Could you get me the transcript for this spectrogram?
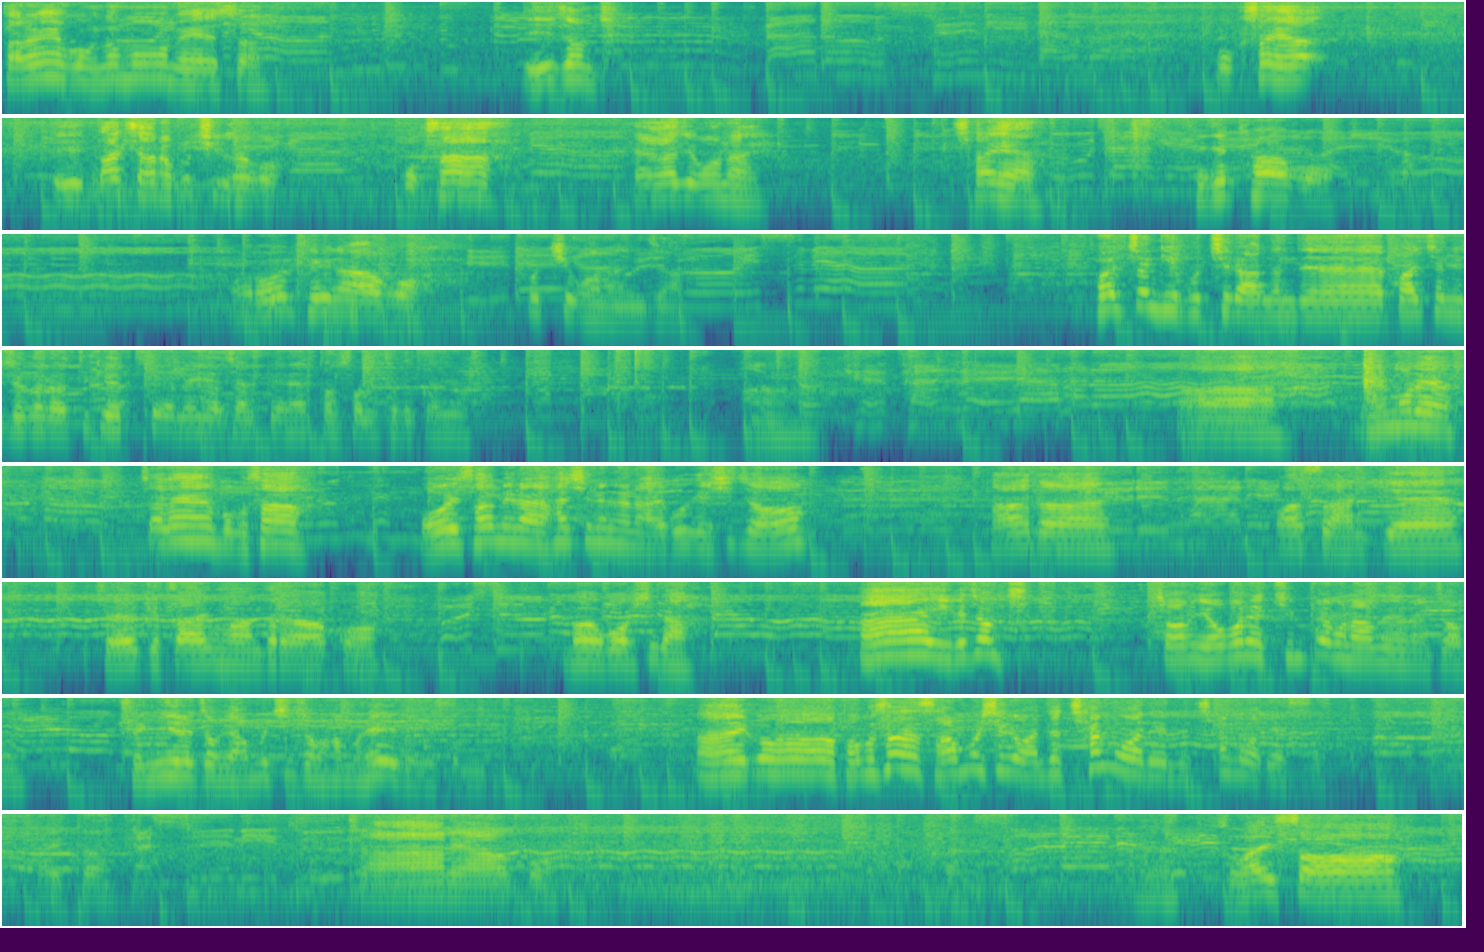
다랑의 공동 모험회에서 이좀 복사해 이 딱지 하나 붙이려고 복사 해가지고 오늘 차에 기계차하고 롤케이너하고 붙이고는 이제 발전기 붙이러 왔는데 발전기 저걸 어떻게 빼내야 잘또 소리 들을까요? 어. 아 내일 모레 짜장면 봉사 5월 3일 날 하시는 건 알고 계시죠? 다들 와서 함께 저렇게 짜장면 만들어갖고 먹어봅시다. 아 이거 좀, 좀 요번에 짐 빼고 나면은 좀 정리를 좀 양무치 좀 한번 해야 되겠습니다. 아이고 범산 사무실이 완전 창고가 됐네 창고가 됐어. 하여튼 잘해갖고 네, 수고했어.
